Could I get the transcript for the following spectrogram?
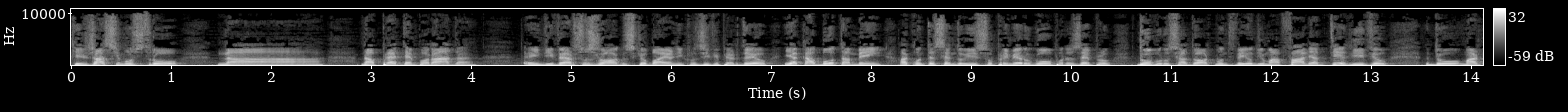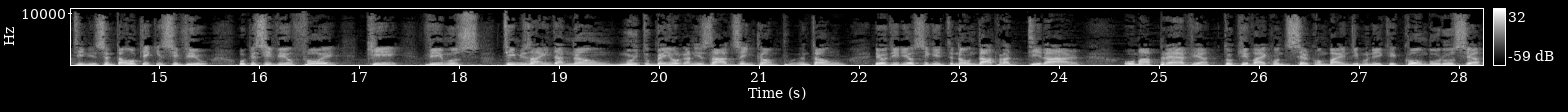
que já se mostrou na, na pré-temporada em diversos jogos que o Bayern inclusive perdeu e acabou também acontecendo isso. O primeiro gol, por exemplo, do Borussia Dortmund veio de uma falha terrível do Martinez. Então, o que que se viu? O que se viu foi que vimos times ainda não muito bem organizados em campo. Então, eu diria o seguinte, não dá para tirar uma prévia do que vai acontecer com o Bayern de Munique, com o Borussia,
